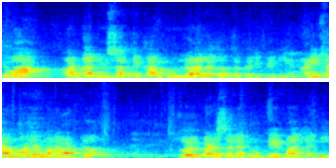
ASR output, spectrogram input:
तेव्हा आठ दहा दिवसात ते काम गुंडाळलं जातं कधी कधी. आणि त्यामुळे मला वाटतं तो एक अडसर आहे तो निर्मात्यांनी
